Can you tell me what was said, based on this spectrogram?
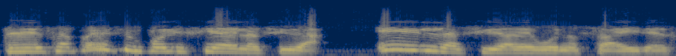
Te desaparece un policía de la ciudad en la ciudad de Buenos Aires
